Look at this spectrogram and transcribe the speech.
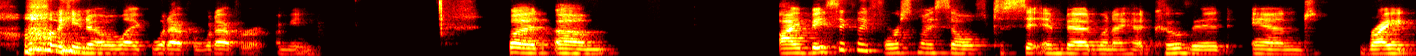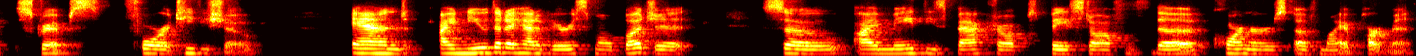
you know, like whatever, whatever. I mean, but um, I basically forced myself to sit in bed when I had COVID and write scripts for a TV show. And I knew that I had a very small budget so I made these backdrops based off of the corners of my apartment.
